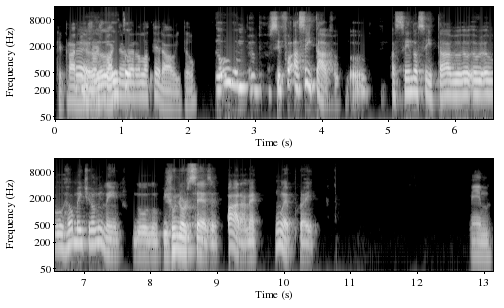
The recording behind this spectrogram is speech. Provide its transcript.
Porque para é, mim o Jorge eu, Wagner tô... era lateral, então. eu, eu, se for aceitável, sendo aceitável, eu, realmente não me lembro do, do Júnior César. Para, né? Não é por aí. Menos.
